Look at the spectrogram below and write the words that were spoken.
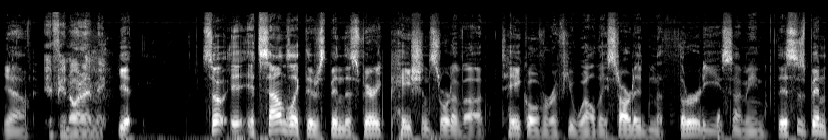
Yeah. If you know what I mean. Yeah. So it, it, sounds like there's been this very patient sort of a takeover, if you will. They started in the 30s. I mean, this has been,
